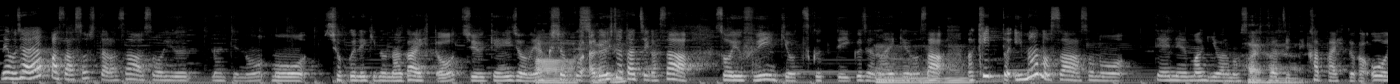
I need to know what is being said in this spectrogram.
でもじゃあやっぱさそしたらさそういうなんていうのもう職歴の長い人中堅以上の役職ある人たちがさそういう雰囲気を作っていくじゃないけどさ、まあ、きっと今のさその定年間際のさ、人たちって硬い人が多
